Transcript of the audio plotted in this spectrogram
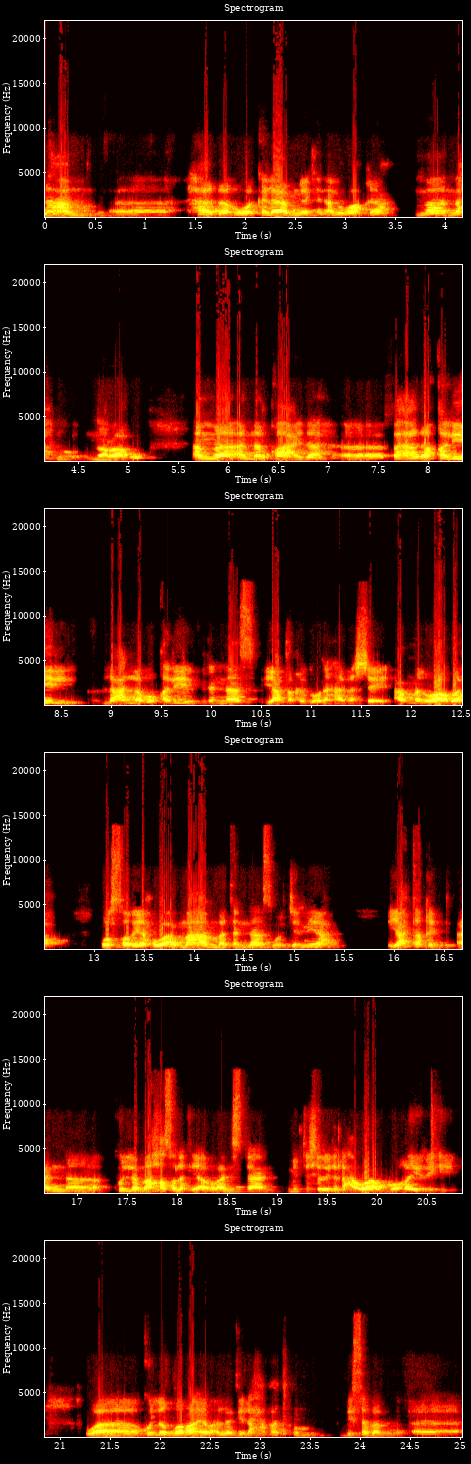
نعم. آه هذا هو كلام لكن الواقع ما نحن نراه. أما أن القاعدة آه فهذا قليل لعله قليل من الناس يعتقدون هذا الشيء. أما الواضح والصريح وأما عامة الناس والجميع يعتقد أن كل ما حصل في أفغانستان من تشريد العوام وغيره وكل الضرائر التي لحقتهم بسبب آه،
